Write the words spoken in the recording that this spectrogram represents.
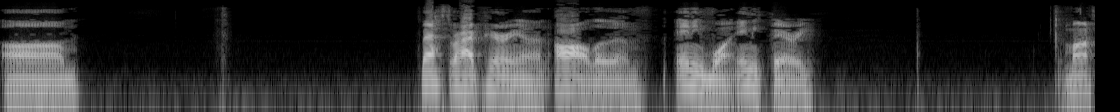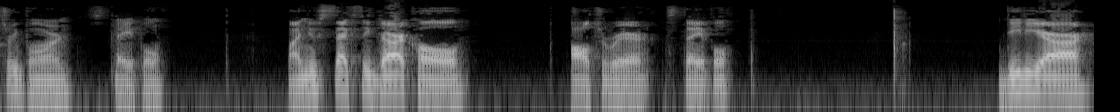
um, Master Hyperion, all of them. Anyone, any fairy. Monster Reborn, staple. My new sexy Dark Hole, ultra rare, staple. DDR,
